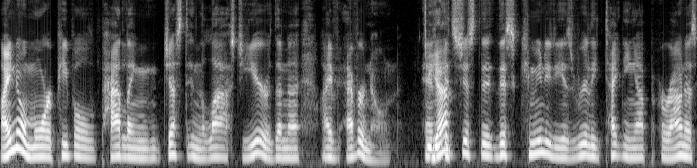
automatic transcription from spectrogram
I know more people paddling just in the last year than uh, I've ever known. And Yeah. it's just that this community is really tightening up around us.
